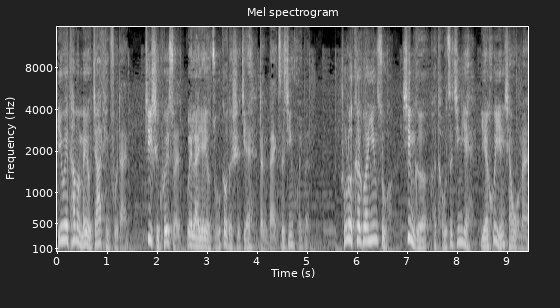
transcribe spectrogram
因为他们没有家庭负担，即使亏损，未来也有足够的时间等待资金回本。除了客观因素。性格和投资经验也会影响我们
